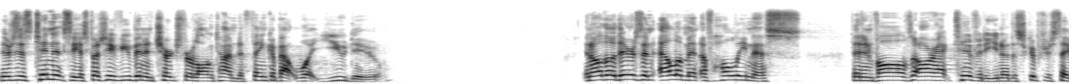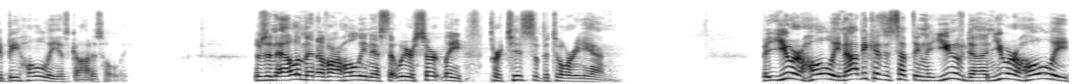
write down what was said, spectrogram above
there's this tendency, especially if you've been in church for a long time, to think about what you do and although there's an element of holiness that involves our activity, you know, the scriptures say, be holy as God is holy. There's an element of our holiness that we are certainly participatory in. But you are holy not because of something that you have done. You are holy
